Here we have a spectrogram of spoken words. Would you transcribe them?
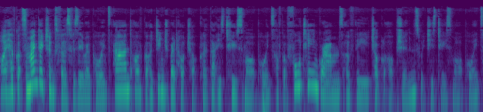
I have got some mango chunks first for zero points and I've got a gingerbread hot chocolate that is two smart points. I've got 14 grams of the chocolate options, which is two smart points.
